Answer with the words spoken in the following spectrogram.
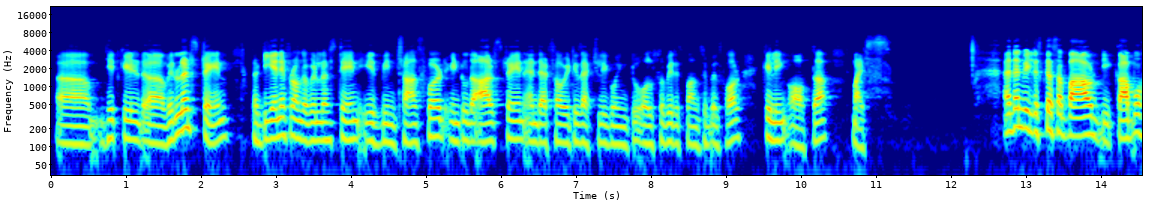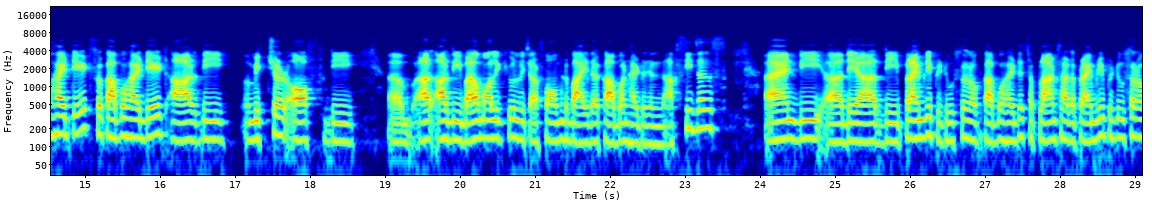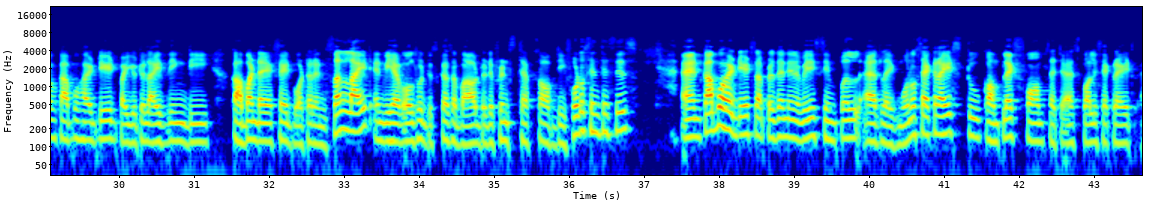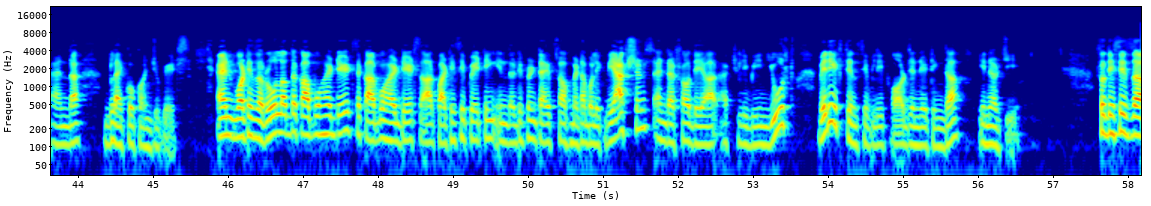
um, heat killed virulent strain the DNA from the virulent strain is being transferred into the R strain and that is how it is actually going to also be responsible for killing of the mice. And then we will discuss about the carbohydrates. So, carbohydrate are the mixture of the uh, are, are, the biomolecule which are formed by the carbon, hydrogen and oxygens and the uh, they are the primary producer of carbohydrates. So, plants are the primary producer of carbohydrate by utilizing the carbon dioxide, water and sunlight and we have also discussed about the different steps of the photosynthesis. And carbohydrates are present in a very simple as like monosaccharides to complex forms such as polysaccharides and the glycoconjugates. And what is the role of the carbohydrates? The carbohydrates are participating in the different types of metabolic reactions and that is how they are actually being used very extensively for generating the energy. So, this is the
